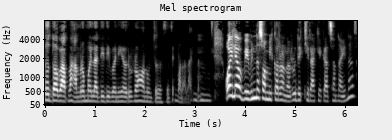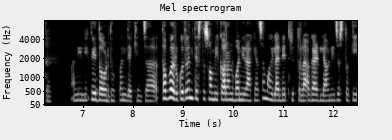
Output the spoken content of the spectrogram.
त्यो दबाबमा हाम्रो महिला दिदीबहिनीहरू रहनुहुन्छ जस्तो चाहिँ मलाई लाग्छ। अहिले अब विभिन्न समीकरणहरू देखिराखेका छन् होइन? अनि निकै दौडधुप पनि देखिन्छ। तपाईँहरूको पनि त्यस्तो समीकरण बनिराखेको छ महिला नेतृत्वलाई अगाडि ल्याउने जस्तो कि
